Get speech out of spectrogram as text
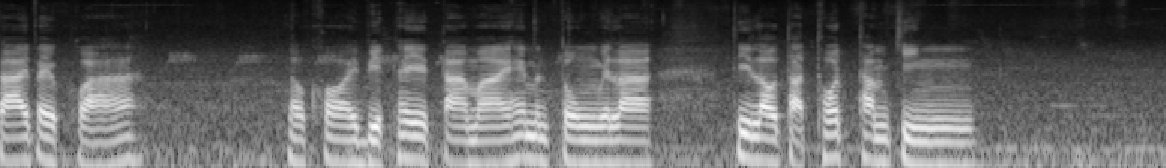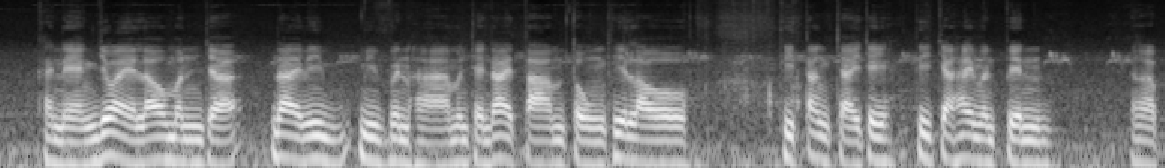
ซ้ายไปขวา เราคอยบิดให้ตาไม้ให้มันตรงเวลาที่เราตัดทดทำกิ่ง แขนงย่อยแล้วมันจะได้ไม่มีปัญหามันจะได้ตามตรงที่เราที่ตั้งใจที่ที่จะให้มันเป็นนะครับ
